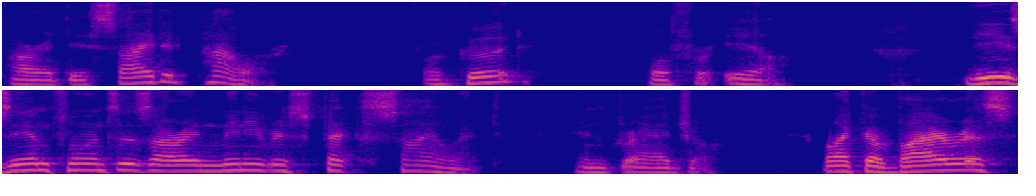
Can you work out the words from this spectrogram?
are a decided power for good or for ill. These influences are in many respects silent and gradual. Like a virus,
